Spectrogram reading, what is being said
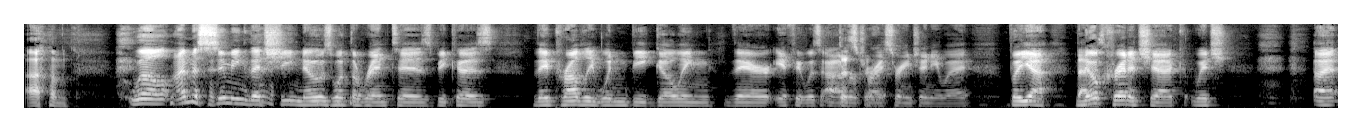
Um, Well, I'm assuming that she knows what the rent is because they probably wouldn't be going there if it was out That's of her true. price range anyway. But yeah, That no is credit check, which I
